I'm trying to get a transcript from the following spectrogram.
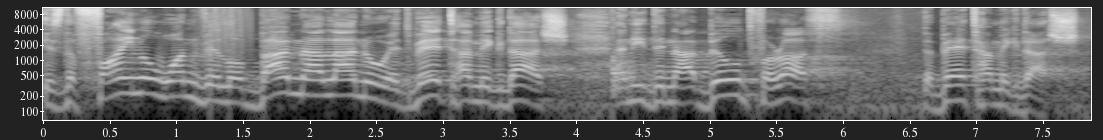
is the final one, Velobana lanu et Bet HaMikdash, and he did not build for us the Bet HaMikdash.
